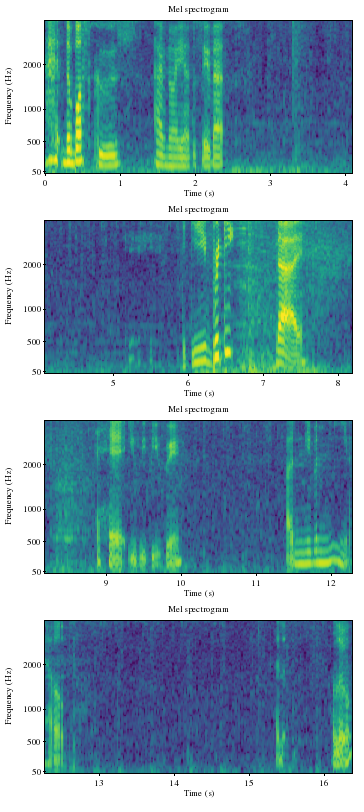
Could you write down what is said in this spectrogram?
the Boskus. I have no idea how to say that. Sticky bricky! Die. Hehe, easy peasy. I didn't even need help. Hello? Hello?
